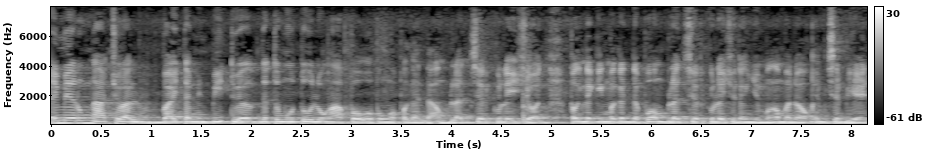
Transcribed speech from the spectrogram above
ay merong natural vitamin B12 na tumutulong nga po upang mapaganda ang blood circulation. Pag naging maganda po ang blood circulation ng inyong mga manok, ibig sabihin,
